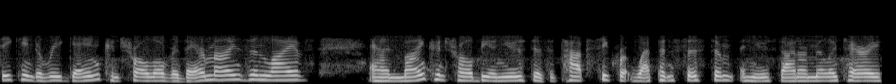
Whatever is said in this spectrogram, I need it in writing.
seeking to regain control over their minds and lives. And mind control being used as a top secret weapon system and used on our military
